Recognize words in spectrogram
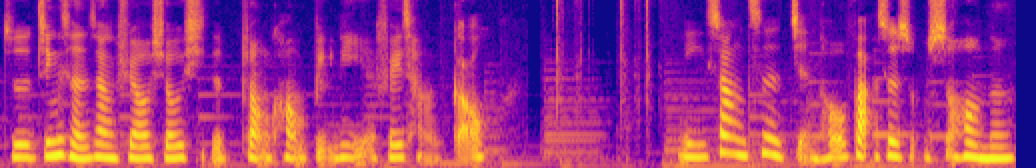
就是精神上需要休息的状况比例也非常高。你上次剪头发是什么时候呢？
